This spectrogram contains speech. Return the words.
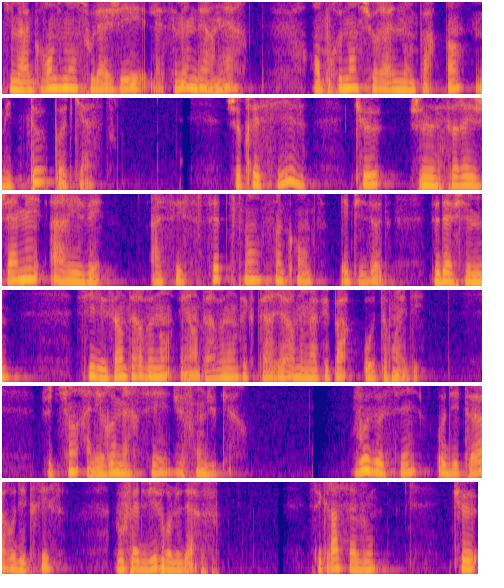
qui m'a grandement soulagée la semaine dernière en prenant sur elle non pas un, mais deux podcasts. Je précise que je ne serais jamais arrivée à ces 750 épisodes de Dafyomi si les intervenants et intervenantes extérieures ne m'avaient pas autant aidé. Je tiens à les remercier du fond du cœur. Vous aussi, auditeurs, auditrices, vous faites vivre le DAF. C'est grâce à vous que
